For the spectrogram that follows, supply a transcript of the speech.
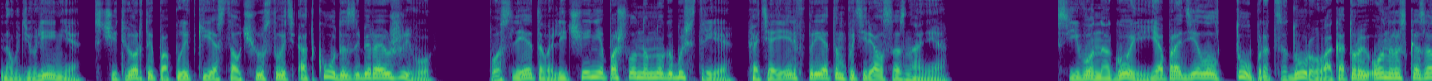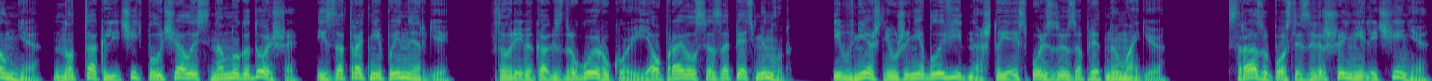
На удивление, с четвертой попытки я стал чувствовать, откуда забираю живу. После этого лечение пошло намного быстрее, хотя эльф при этом потерял сознание. С его ногой я проделал ту процедуру, о которой он рассказал мне, но так лечить получалось намного дольше и затратнее по энергии, в то время как с другой рукой я управился за пять минут, и внешне уже не было видно, что я использую запретную магию. Сразу после завершения лечения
